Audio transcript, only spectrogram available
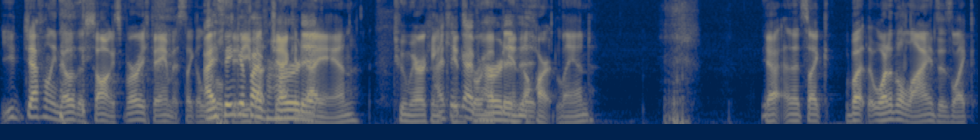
You definitely know this song. It's very famous. Like a I little think ditty if I've Jack heard and it- Diane, two American I kids I've growing heard up of in the heartland. Yeah, and it's like, but one of the lines is like,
